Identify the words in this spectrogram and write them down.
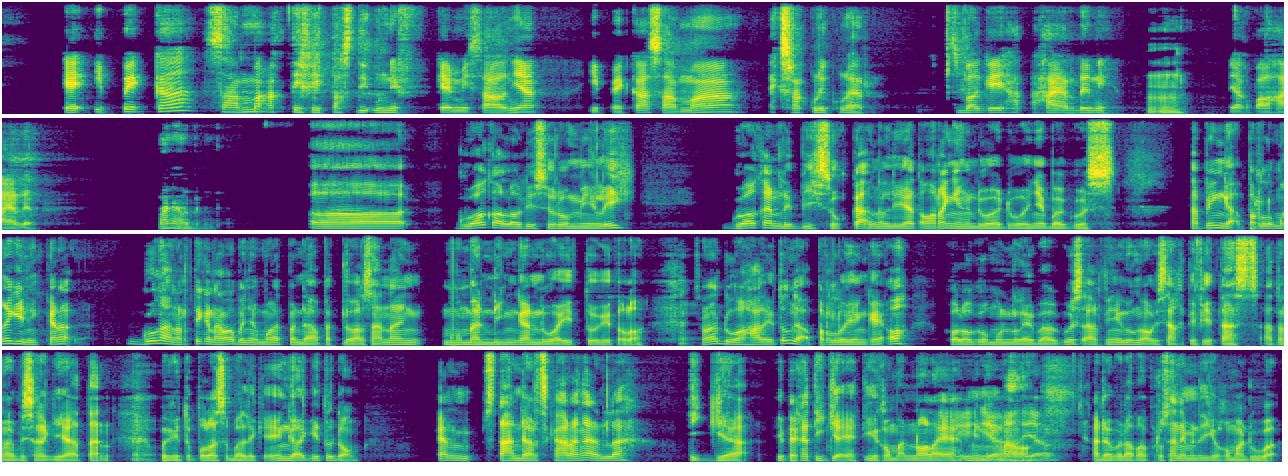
Kayak IPK sama aktivitas di UNIF. Kayak misalnya IPK sama ekstrakurikuler. Sebagai HRD nih, Mm-mm. ya kepala HRD. Mana yang lebih penting? Eh, gua kalau disuruh milih, gua akan lebih suka ngelihat orang yang dua-duanya bagus. Tapi nggak perlu makanya gini, karena gue nggak ngerti kenapa banyak banget pendapat di luar sana yang membandingkan dua itu gitu loh. Hmm. Soalnya dua hal itu nggak perlu yang kayak oh kalau gue mau nilai bagus artinya gue nggak bisa aktivitas atau nggak bisa kegiatan. Hmm. Begitu pula sebaliknya, ya nggak gitu dong. Kan standar sekarang adalah tiga IPK 3 ya 3,0 lah ya minimal. Iya, iya. Ada beberapa perusahaan yang minta 3,2.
